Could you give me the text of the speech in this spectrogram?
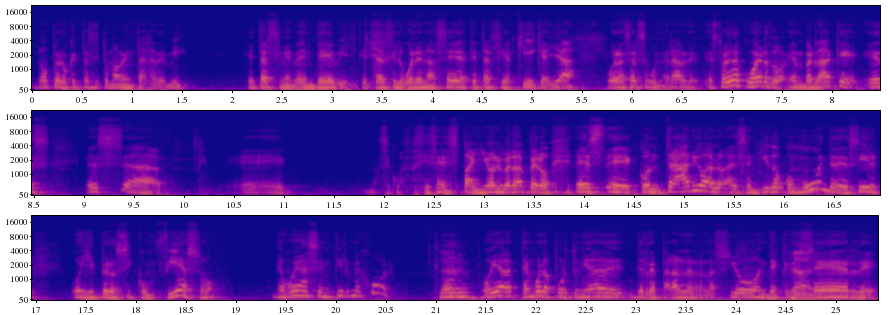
no, pero ¿qué tal si toma ventaja de mí? ¿Qué tal si me ven débil? ¿Qué tal si lo vuelven a hacer? ¿Qué tal si aquí, que allá puede hacerse vulnerable? Estoy de acuerdo, en verdad que es, es ah, eh, no sé cómo se dice en español, ¿verdad? Pero es eh, contrario al, al sentido común de decir, oye, pero si confieso, me voy a sentir mejor Claro. voy a, tengo la oportunidad de, de reparar la relación, de Claro, crecer, de,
